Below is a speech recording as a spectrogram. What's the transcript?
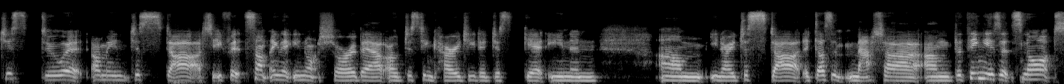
just do it. I mean, just start. If it's something that you're not sure about, I'll just encourage you to just get in and um, you know just start. It doesn't matter. Um, the thing is it's not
